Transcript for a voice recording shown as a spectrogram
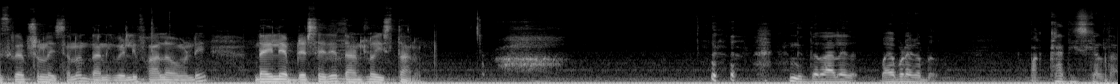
డిస్క్రిప్షన్లో ఇస్తాను. దానికి వెళ్ళి ఫాలో అవ్వండి. డైలీ అప్డేట్స్ అయితే దాంట్లో ఇస్తాను. నిద్ర రాలేదు. భయపడగద్దు పక్కా తీసుకెళ్తా.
